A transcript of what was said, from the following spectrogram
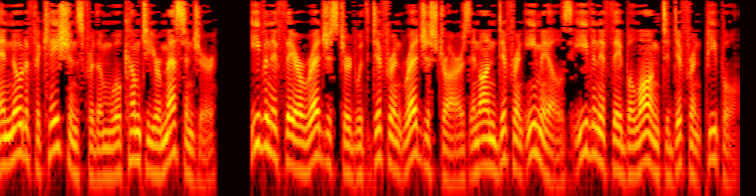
and notifications for them will come to your messenger, even if they are registered with different registrars and on different emails, even if they belong to different people.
